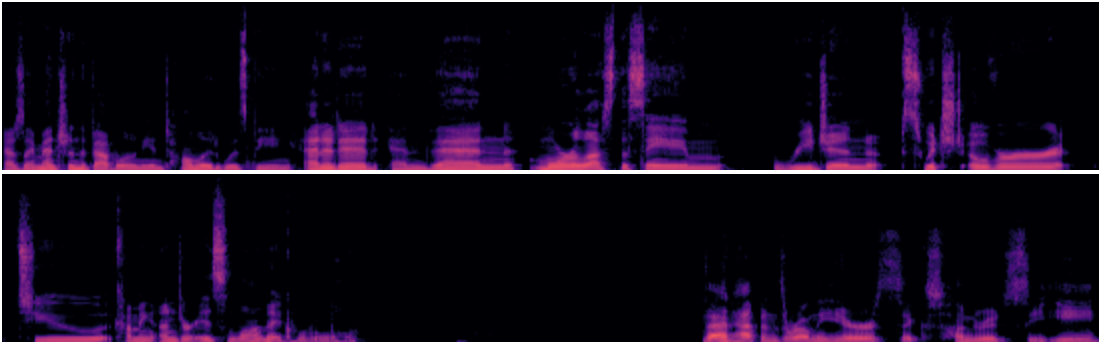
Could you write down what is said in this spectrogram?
as I mentioned, the Babylonian Talmud was being edited, and then more or less the same region switched over to coming under Islamic rule. That happens around the year 600 CE,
